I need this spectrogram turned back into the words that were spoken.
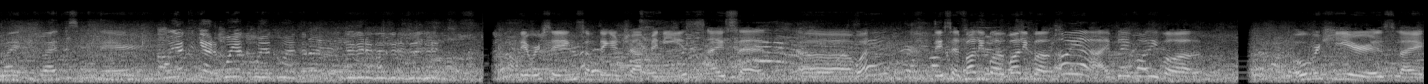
Right, right there. They were saying something in Japanese. I said, uh, what? They said volleyball, volleyball. Oh yeah, I play volleyball. Over here is like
